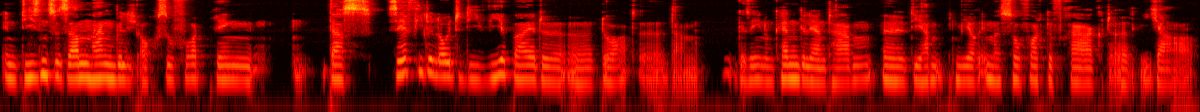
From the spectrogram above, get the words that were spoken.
in diesem Zusammenhang will ich auch sofort bringen, dass sehr viele Leute, die wir beide äh, dort äh, dann gesehen und kennengelernt haben, äh, die haben mir auch immer sofort gefragt, äh, ja,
